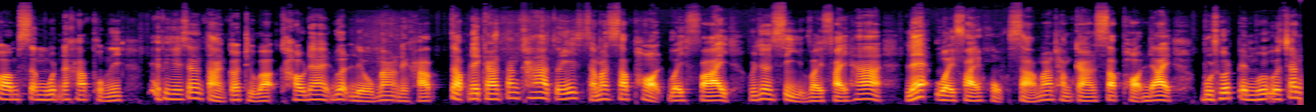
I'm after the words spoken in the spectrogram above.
ความสมูทนะครับผมนี่ แอปพลิเคชันต่างๆ ก็ถือว่าเข้าได้รวดเร็วมากเลยครับสำหรับในการตั้งค่าตัวนี้สามารถซัพพอร์ต Wi-Fi เวอร์ชัน4 Wi-Fi 5 และ Wi-Fi 6 สามารถทำการซัพพอร์ตได้บลูทูธเป็นบลูทูธเวอร์ชัน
